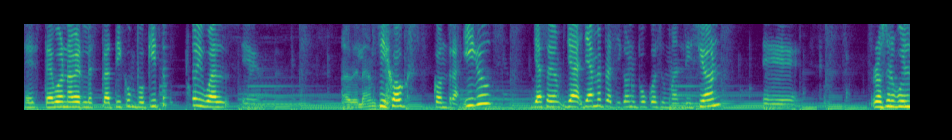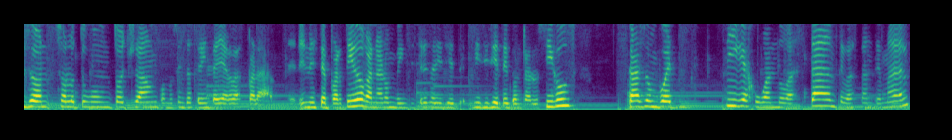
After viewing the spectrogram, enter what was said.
Este, bueno, a ver, les platico un poquito. Igual. Eh, Adelante. Seahawks contra Eagles. Ya, ya, ya me platicaron un poco de su maldición. Eh, Russell Wilson solo tuvo un touchdown con 230 yardas para, en este partido. Ganaron 23 a 17, contra los Eagles. Carson Wentz sigue jugando bastante, bastante mal.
